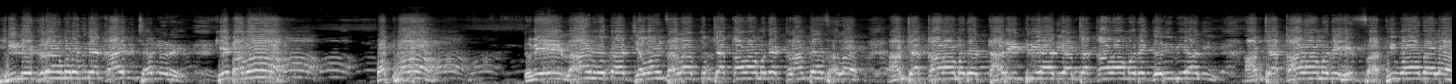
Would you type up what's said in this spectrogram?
ही लेकरं आम्हाला उद्या काय विचारणार आहे हे बाबा पप्पा तुम्ही लहान होता जवान झालात तुमच्या काळामध्ये क्रांत्या झालात. आमच्या काळामध्ये दारिद्र्य आली आमच्या काळामध्ये गरिबी आली. आमच्या काळामध्ये हे जातीवाद आला.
